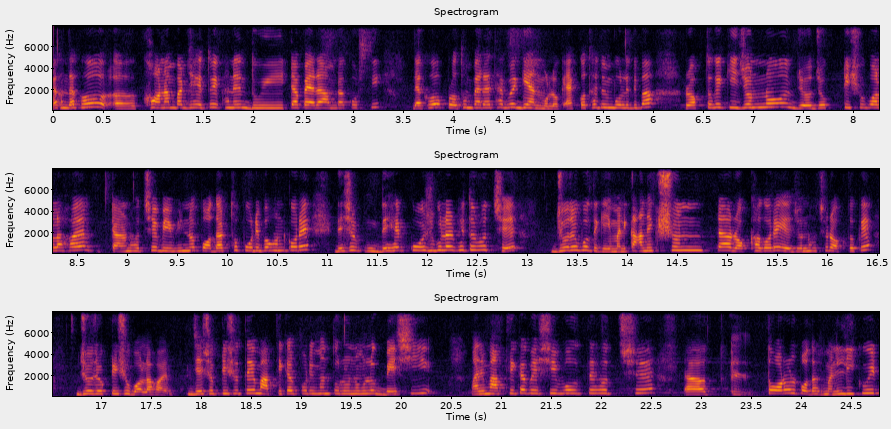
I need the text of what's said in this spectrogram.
এখন দেখো খ নাম্বার যেহেতু এখানে দুইটা প্যারা আমরা করছি, দেখো, প্রথম প্যারায় থাকবে জ্ঞানমূলক। এক কথায় তুমি বলে দিবা, রক্তকে কী জন্য যোজক টিস্যু বলা হয়? কারণ হচ্ছে বিভিন্ন পদার্থ পরিবহন করে দেশের, দেহের কোষগুলোর ভিতর হচ্ছে যোজক বলতে কি? মানে কানেকশনটা রক্ষা করে, এজন্য হচ্ছে রক্তকে যোজক টিস্যু বলা হয়। যেসব টিস্যুতে মাতৃকার পরিমাণ তুলনামূলক বেশি মানে মাতৃকা বেশি বলতে হচ্ছে তরল পদার্থ মানে লিকুইড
